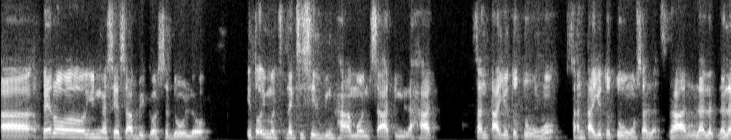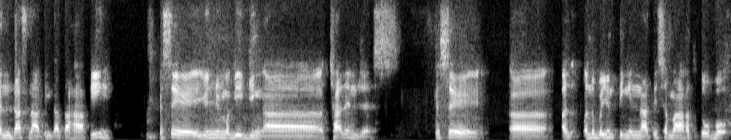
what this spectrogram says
uh, pero yun nga sabi ko sa dulo ito ay mag- nagsisilbing hamon sa ating lahat. Saan tayo tutungo? Saan tayo tutungo sa, sa nalandas nating tatahakin? Kasi yun yung magiging uh, challenges. Kasi uh, ano ba yung tingin natin sa mga katutubo.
